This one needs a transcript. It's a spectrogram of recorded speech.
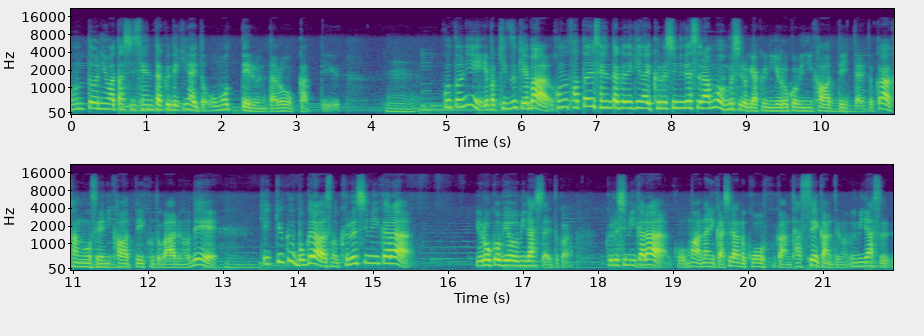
本当に私選択できないと思ってるんだろうかっていう。うん。ことにやっぱ気づけばこのたとえ選択できない苦しみですらもむしろ逆に喜びに変わっていったりとか可能性に変わっていくことがあるので結局僕らはその苦しみから喜びを生み出したりとか苦しみからこう、まあ、何かしらの幸福感達成感っていうのを生み出す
